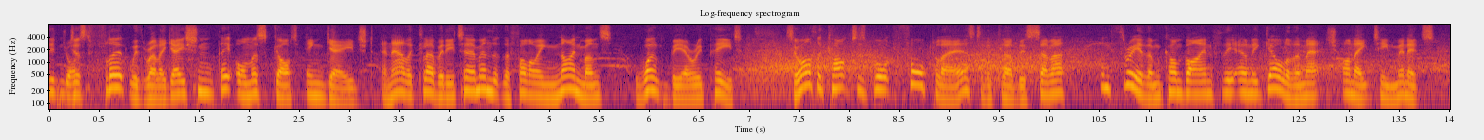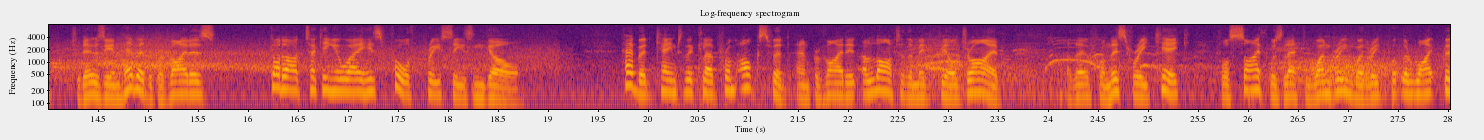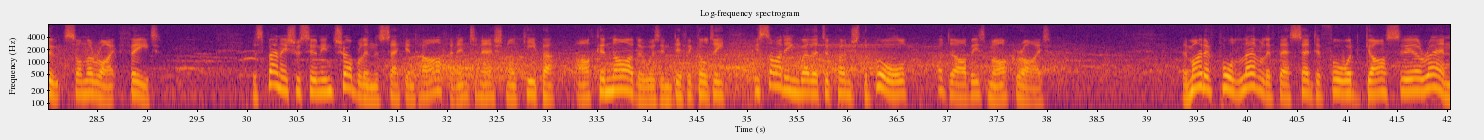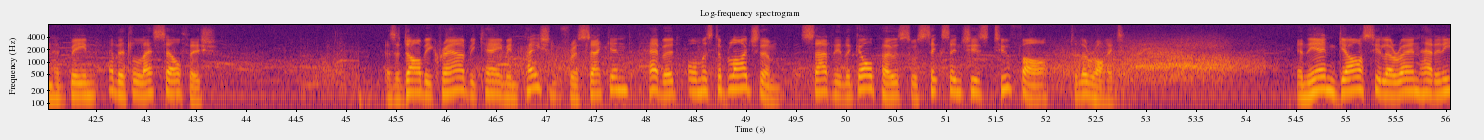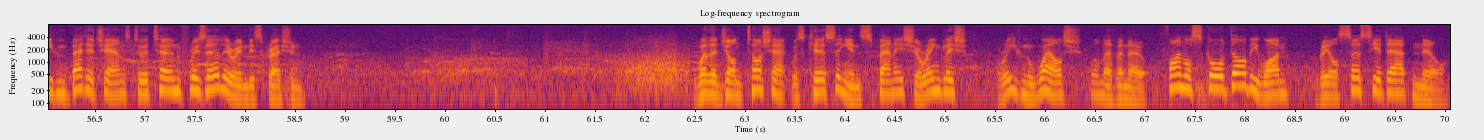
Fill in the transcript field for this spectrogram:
didn't just flirt with relegation, they almost got engaged. And now the club are determined that the following nine months won't be a repeat. So Arthur Cox has brought four players to the club this summer, and three of them combined for the only goal of the match on 18 minutes. Chiedozie and Hebberd, the providers, Goddard tucking away his fourth pre-season goal. Hebberd came to the club from Oxford and provided a lot of the midfield drive. Although from this free kick, Forsyth was left wondering whether he'd put the right boots on the right feet. The Spanish were soon in trouble in the second half and international keeper Arconada was in difficulty deciding whether to punch the ball at Derby's Mark Wright. They might have pulled level if their centre forward Garcia Loren had been a little less selfish. As the Derby crowd became impatient for a second, Hebberd almost obliged them. Sadly, the goalposts were six inches too far to the right. In the end, Garcia Loren had an even better chance to atone for his earlier indiscretion. Whether John Toshack was cursing in Spanish or English or even Welsh, we'll never know. Final score, Derby 1, Real Sociedad nil.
